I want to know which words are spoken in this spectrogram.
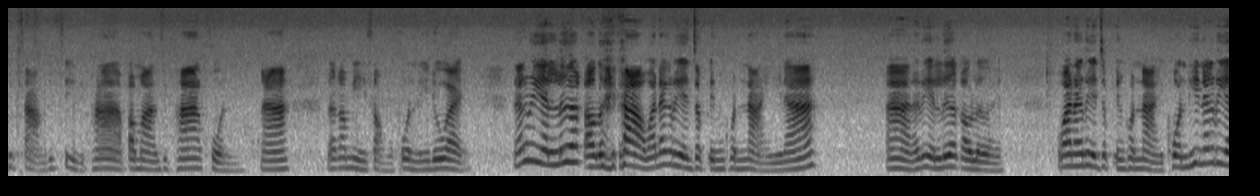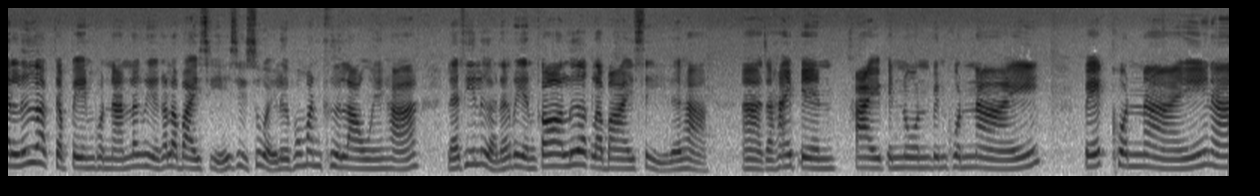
สิบสามสิบสี่สิบห้าประมาณสิบห้าคนนะ แล้วก็มีสองคนนี้ด้วย นักเรียนเลือกเอาเลยค่ะว่านักเรียนจะเป็นคนไหนนะ อ่านักเรียนเลือกเอาเลย ว่านักเรียนจะเป็นคนไหน คนที่นักเรียนเลือกจะเป็นคนนั้นนักเรียนก็ระบายสีให้สวยๆเลยเพราะมันคือเราไงคะ และที่เหลือนักเรียนก็เลือกระบายสีเลยค่ะ อ่าจะให้เป็นใครเป็นนนเป็นคนไหน เป๊กคนไหนนะ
